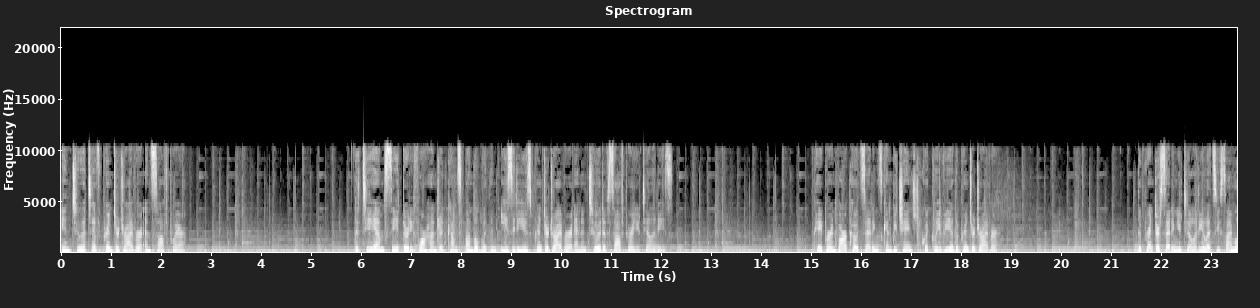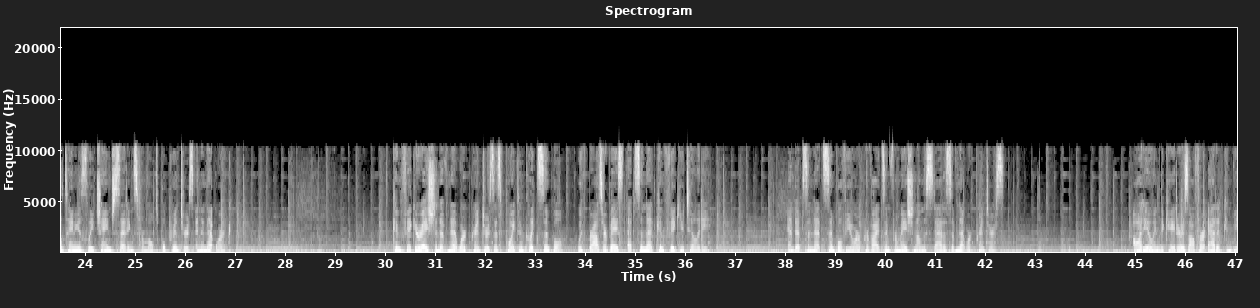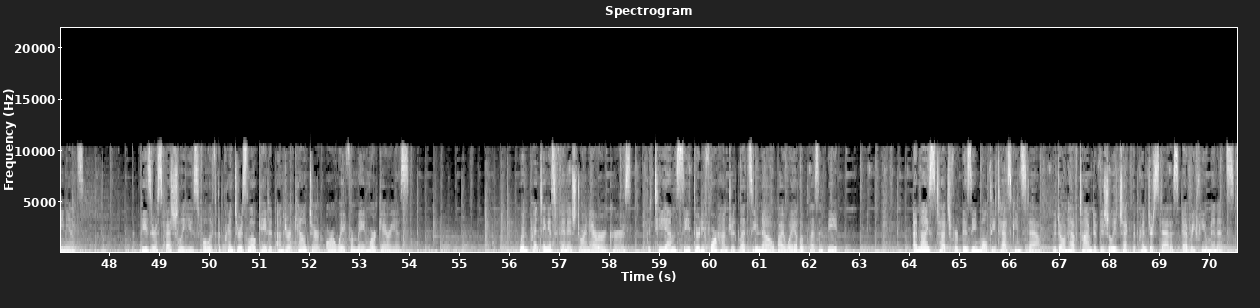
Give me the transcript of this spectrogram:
Intuitive printer driver and software. The TM-C3400 comes bundled with an easy-to-use printer driver and intuitive software utilities. Paper and barcode settings can be changed quickly via the printer driver. The printer setting utility lets you simultaneously change settings for multiple printers in a network. Configuration of network printers is point-and-click simple with browser-based EpsonNet config utility. And EpsonNet Simple Viewer provides information on the status of network printers. Audio indicators offer added convenience. These are especially useful if the printer is located under a counter or away from main work areas. When printing is finished or an error occurs, the TM-C3400 lets you know by way of a pleasant beep. A nice touch for busy multitasking staff who don't have time to visually check the printer status every few minutes.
